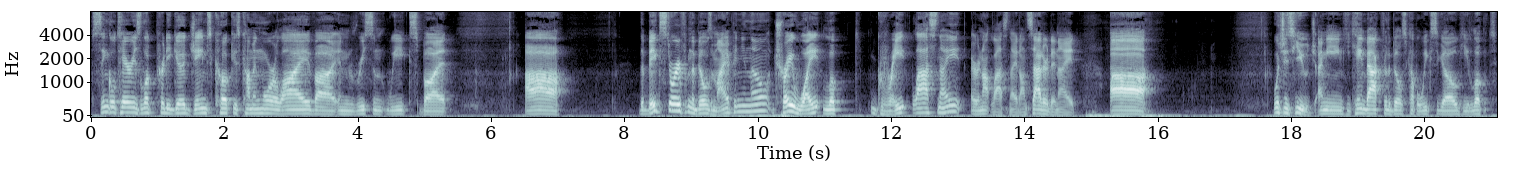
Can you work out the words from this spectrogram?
Singletary's looked pretty good. James Cook is coming more alive uh, in recent weeks, but uh the big story from the Bills, in my opinion, though, Tre White looked great last night, or not last night, on Saturday night. Uh which is huge. I mean, he came back for the Bills a couple weeks ago. He looked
